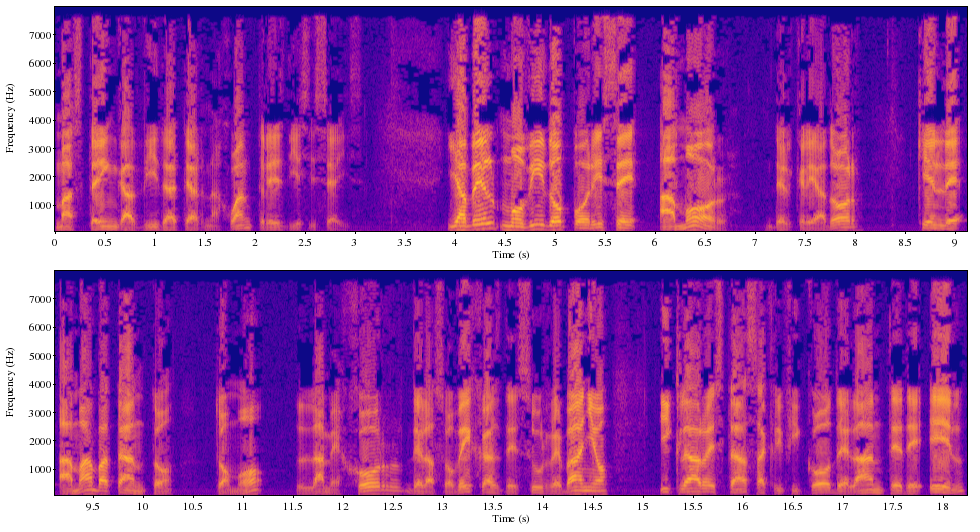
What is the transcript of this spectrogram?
mas tenga vida eterna. Juan 3:16. Y Abel, movido por ese amor del Creador, quien le amaba tanto, tomó la mejor de las ovejas de su rebaño y claro está, sacrificó delante de él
